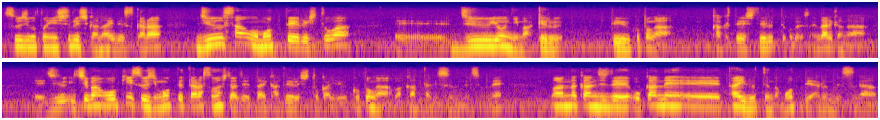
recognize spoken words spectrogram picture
数字ごとに1種類しかないですから13を持っている人は、え、14に負けるっていうことが確定してるってことですね誰かが一番大きい数字持ってたらその人は絶対勝てるしとかいうことが分かったりするんですよね。あんな感じでお金タイルっていうのを持ってやるんですが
